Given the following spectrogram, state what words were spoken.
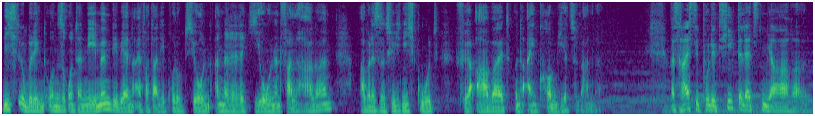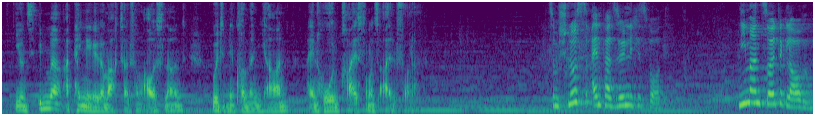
Nicht unbedingt unsere Unternehmen, die werden einfach dann die Produktion in andere Regionen verlagern, aber das ist natürlich nicht gut für Arbeit und Einkommen hierzulande. Das heißt, die Politik der letzten Jahre, die uns immer abhängiger gemacht hat vom Ausland, wird in den kommenden Jahren einen hohen Preis von uns allen fordern. Zum Schluss ein persönliches Wort. Niemand sollte glauben,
